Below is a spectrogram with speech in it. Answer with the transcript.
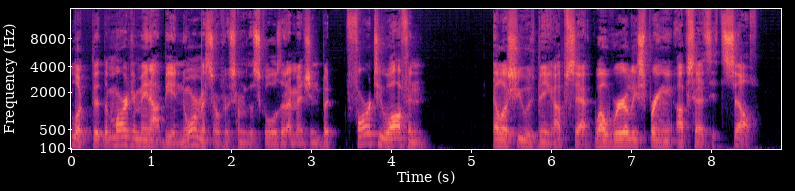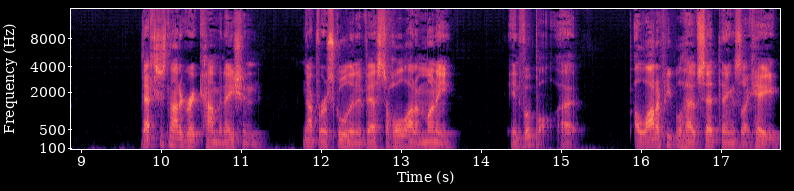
look, the, the margin may not be enormous over some of the schools that I mentioned, but far too often LSU was being upset while rarely springing upsets itself. That's just not a great combination, not for a school that invests a whole lot of money in football. Uh, a lot of people have said things like, hey,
